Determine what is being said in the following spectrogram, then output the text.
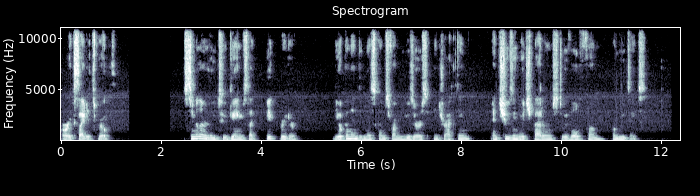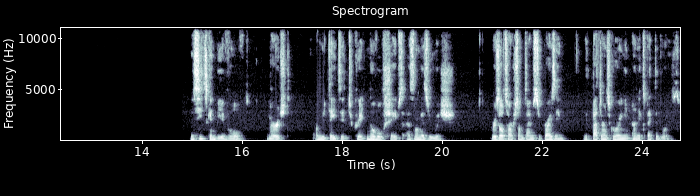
or excite its growth. Similarly to games like Picbreeder, the open-endedness comes from users interacting and choosing which patterns to evolve from or mutate. The seeds can be evolved, merged, or mutate it to create novel shapes as long as you wish. Results are sometimes surprising, with patterns growing in unexpected ways.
